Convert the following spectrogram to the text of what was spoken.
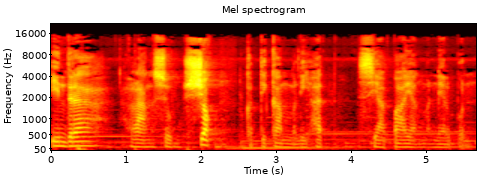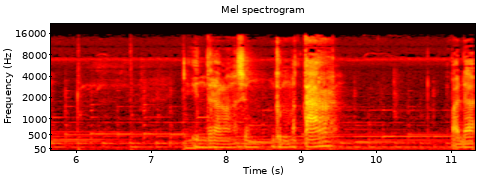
Indra langsung shock ketika melihat siapa yang menelpon. Indra langsung gemetar. Pada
